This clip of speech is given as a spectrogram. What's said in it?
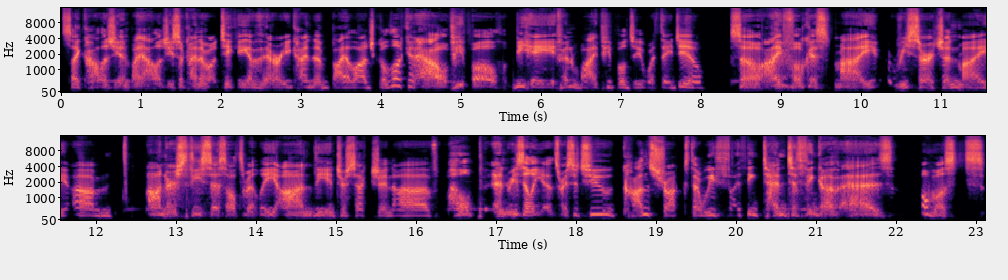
psychology and biology. So kind of taking a very kind of biological look at how people behave and why people do what they do. So I focused my research and my um, honors thesis ultimately on the intersection of hope and resilience, right? So two constructs that we, I think, tend to think of as almost,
